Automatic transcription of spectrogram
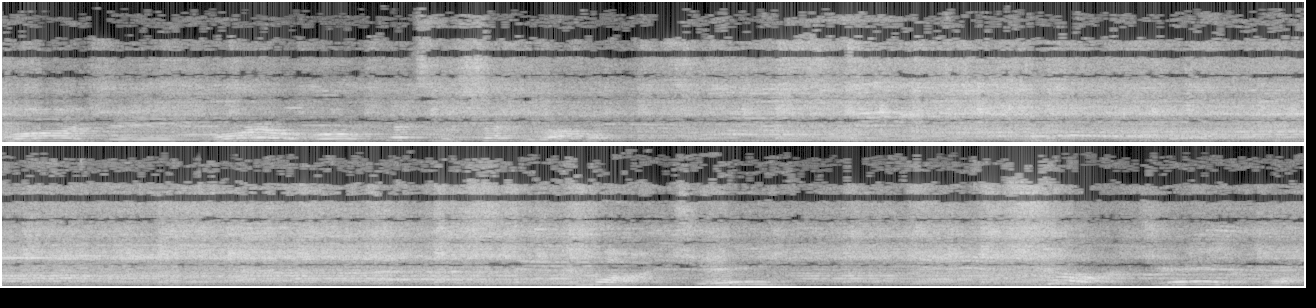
Come on, G. Mario World, get to the second level. Come on, G. Come on, G. Come on.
